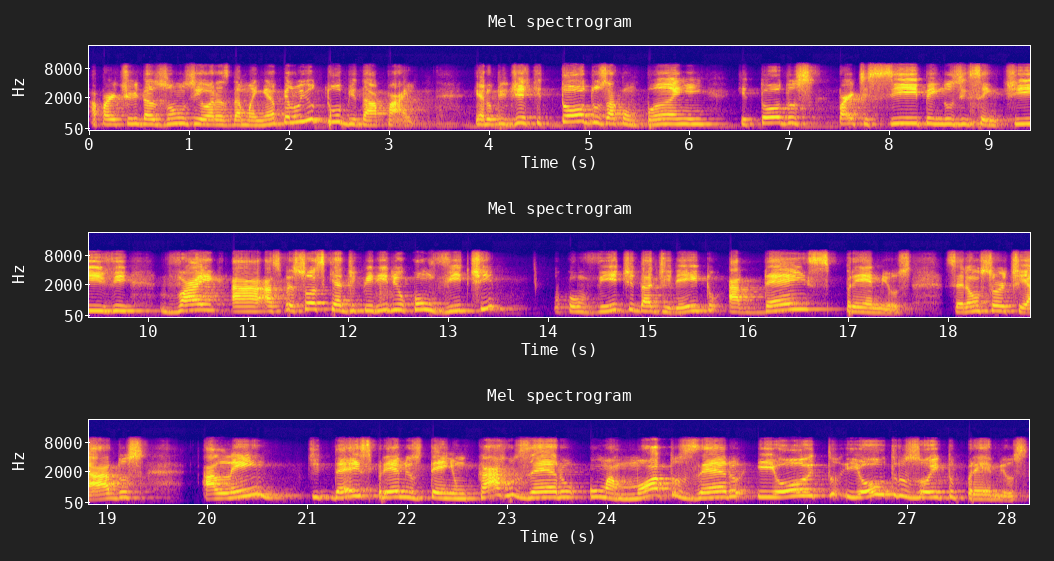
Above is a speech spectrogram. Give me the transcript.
a partir das 11 horas da manhã pelo YouTube da APAI. Quero pedir que todos acompanhem, que todos participem, nos incentive. Vai a, as pessoas que adquirirem o convite o convite dá direito a 10 prêmios. Serão sorteados, além de 10 prêmios, tem um carro zero, uma moto zero e, oito, e outros oito prêmios.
